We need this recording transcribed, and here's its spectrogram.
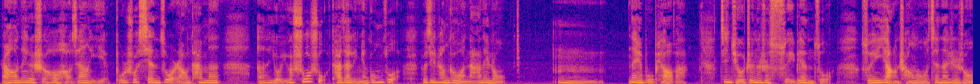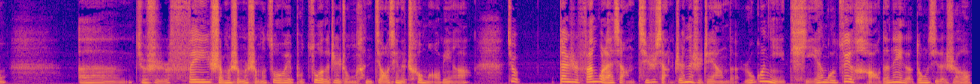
然后那个时候好像也不是说现座，然后他们，嗯，有一个叔叔他在里面工作，就经常给我拿那种，嗯，内部票吧，进去后真的是随便坐，所以养成了我现在这种，嗯，就是非什么什么什么座位不坐的这种很矫情的臭毛病啊，就。但是翻过来想，其实想真的是这样的。如果你体验过最好的那个东西的时候，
